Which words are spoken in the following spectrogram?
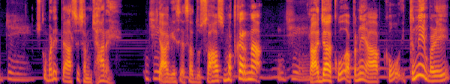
जी। उसको बड़े प्यार से समझा रहे हैं कि आगे से ऐसा दुस्साहस मत करना। जी। राजा को अपने आप को इतने बड़े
